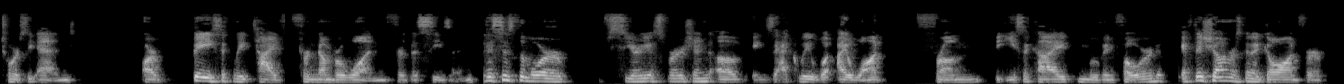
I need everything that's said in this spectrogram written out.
towards the end are basically tied for number one for this season. This is the more serious version of exactly what I want from the isekai moving forward. If this genre is going to go on for,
